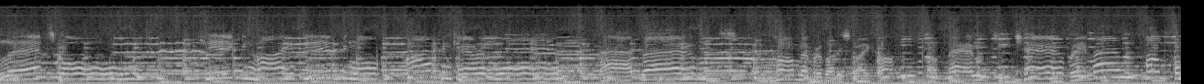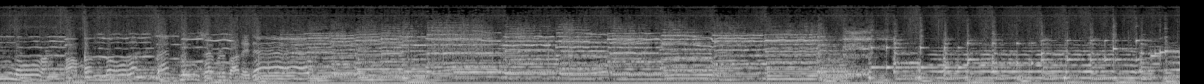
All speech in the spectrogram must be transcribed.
Let's go, kicking high, dipping low. How can Karen walk? Advance, come everybody strike up a band. Teach every man. Pompanola, Pompanola, that means everybody dance. En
